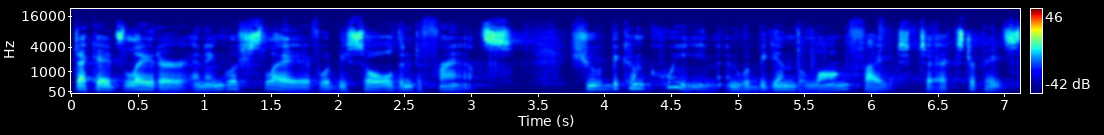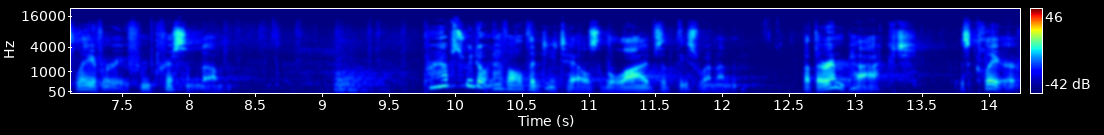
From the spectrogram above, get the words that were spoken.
Decades later, an English slave would be sold into France. She would become queen and would begin the long fight to extirpate slavery from Christendom. Perhaps we don't have all the details of the lives of these women, but their impact is clear.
